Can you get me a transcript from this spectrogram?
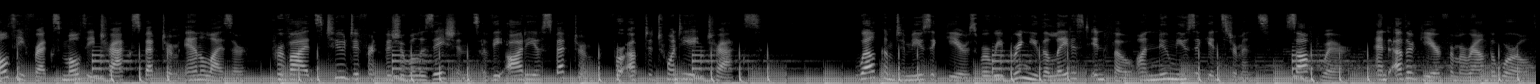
MultiFreqs Multi-Track Spectrum Analyzer provides two different visualizations of the audio spectrum for up to 28 tracks. Welcome to MusicGearz where we bring you the latest info on new music instruments, software, and other gear from around the world.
